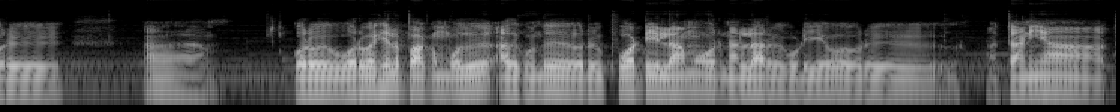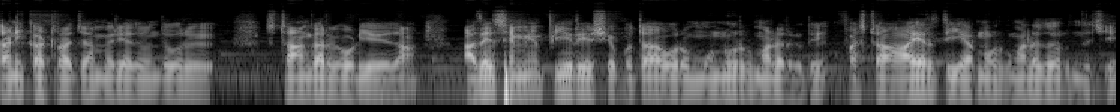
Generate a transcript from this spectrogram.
ஒரு ஒரு ஒரு வகையில் பார்க்கும்போது அதுக்கு வந்து ஒரு போட்டி இல்லாமல் ஒரு நல்லா இருக்கக்கூடிய ஒரு தனியாக தனிக்காட்டு ராஜா மாரி அது வந்து ஒரு ஸ்ட்ராங்காக இருக்கக்கூடியது தான் அதே சமயம் பி ரேஷியோ பார்த்தா ஒரு முந்நூறுக்கு மேலே இருக்குது. ஃபஸ்ட்டு ஆயிரத்தி இரநூறுக்கு மேலே ஏதோ இருந்துச்சு.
